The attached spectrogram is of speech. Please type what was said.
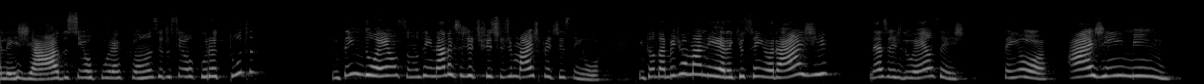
aleijado, o Senhor cura câncer, o Senhor cura tudo. Não tem doença, não tem nada que seja difícil demais para ti, Senhor. Então, da mesma maneira que o Senhor age nessas doenças, Senhor, age em mim.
